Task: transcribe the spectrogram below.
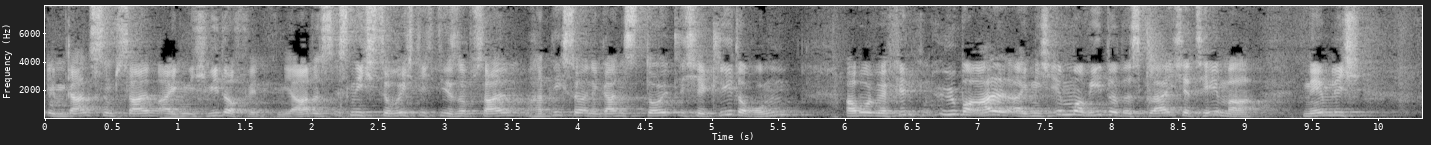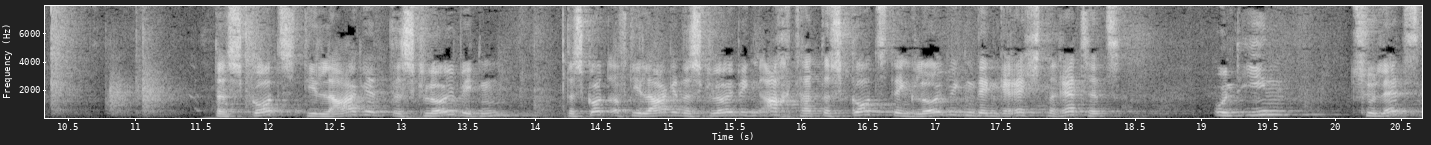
im ganzen Psalm eigentlich wiederfinden. Ja, das ist nicht so richtig, dieser Psalm hat nicht so eine ganz deutliche Gliederung, aber wir finden überall eigentlich immer wieder das gleiche Thema, nämlich, dass Gott die Lage des Gläubigen, dass Gott auf die Lage des Gläubigen acht hat, dass Gott den Gläubigen, den Gerechten rettet und ihn zuletzt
